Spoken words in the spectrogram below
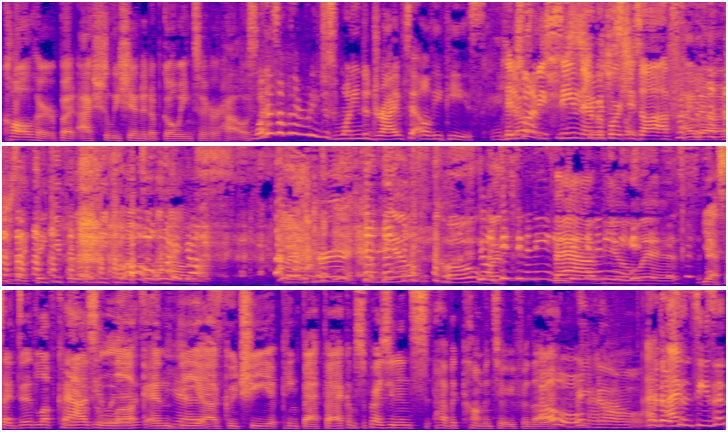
call her," but actually, she ended up going to her house. What is up with everybody just wanting to drive to LVPs? They just want to be seen there was before she's like- off. I know. She's like, "Thank you for letting me come up Oh to the my house." God. But her Camille's coat They're like, was "Tintinini, tintinini." fabulous. Yes, I did love Camille's Fabulous, look and the uh. Gucci pink backpack. I'm surprised you didn't have a commentary for that. Oh, No, were those I- in season?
